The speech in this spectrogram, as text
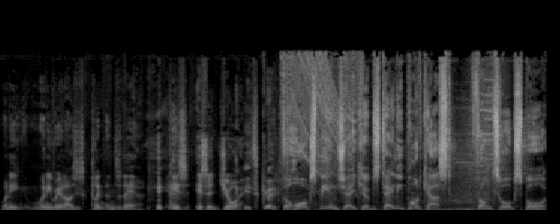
when he when he realises Clinton's there is is a joy. It's good. The Hawksbee and Jacobs Daily Podcast from Talksport.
